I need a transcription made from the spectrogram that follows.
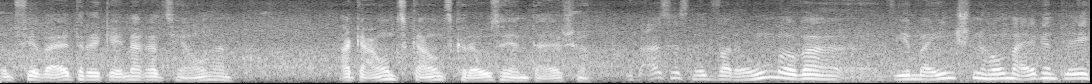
und für weitere Generationen eine ganz, ganz große Enttäuschung. Ich weiß es nicht warum, aber wir Menschen haben eigentlich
